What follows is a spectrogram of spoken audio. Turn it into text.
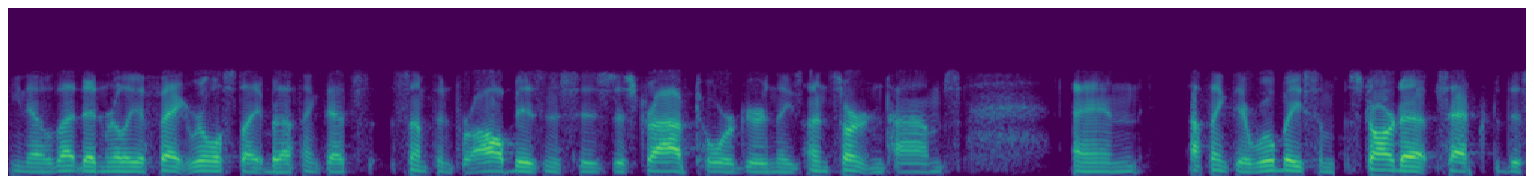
You know, that doesn't really affect real estate, but I think that's something for all businesses to strive toward during these uncertain times. And I think there will be some startups after this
